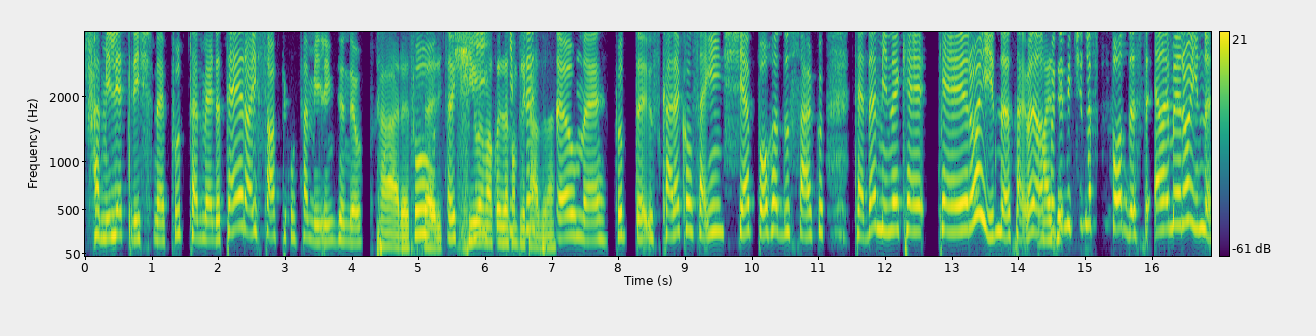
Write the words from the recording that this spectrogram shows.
Família é triste, né? Puta merda. Até herói sofre com família, entendeu? Cara, Puta, sério. Tio que- é uma coisa complicada, né? pressão, né? Puta, os caras conseguem encher a porra do saco até da mina que é, que é heroína, sabe? Ela Mas foi é- demitida, foda-se. Ela é uma heroína.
